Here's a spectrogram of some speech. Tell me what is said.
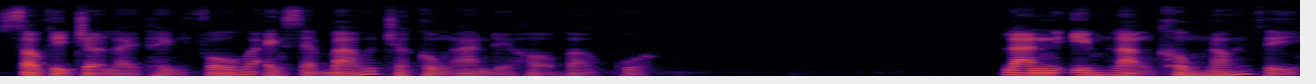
sau khi trở lại thành phố anh sẽ báo cho công an để họ vào cuộc. Lan im lặng không nói gì.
